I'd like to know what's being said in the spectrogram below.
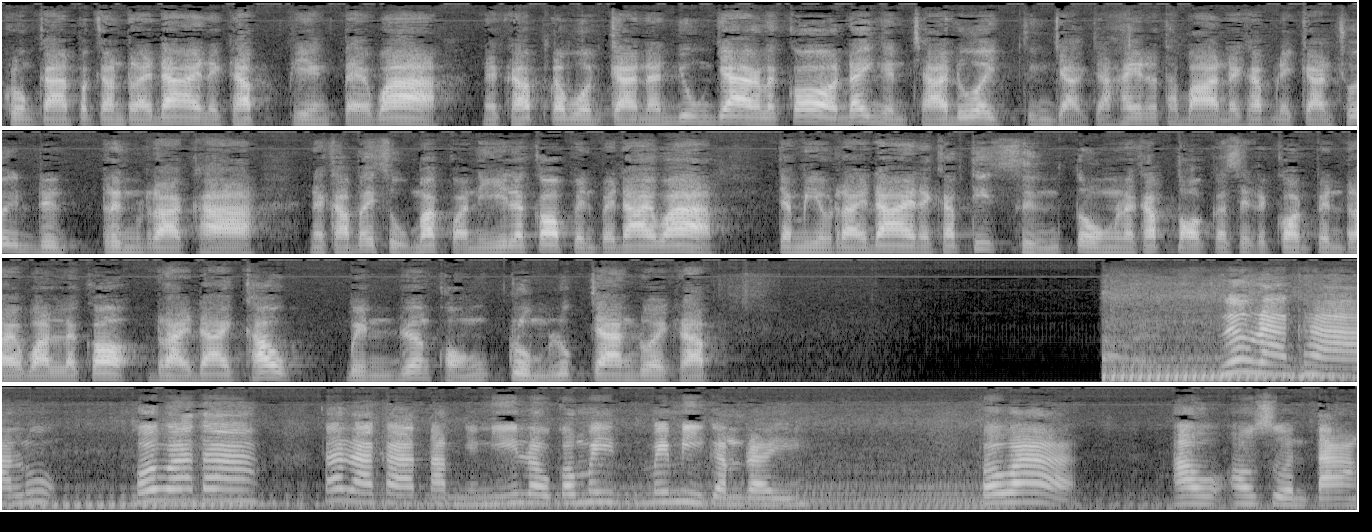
โครงการประกันรายได้นะครับ เพียงแต่ว่านะครับกระบวนการนั้นยุ่งยากแล้วก็ได้เงินช้าด้วย จึงอยากจะให้รัฐบาลนะครับในการช่วยตรึงราคานะครับให้สูงมากกว่านี้ แล้วก็เป็นไปได้ว่าจะมีรายได้นะครับที่ถึงตรงนะครับต่อเกษตรกรเป็นรายวัน แล้วก็รายได้เข้าเป็นเรื่องของกลุ่มลูกจ้างด้วยครับ เรื่องราคาลูก เพราะว่าถ้าถ้าราคาต่ำอย่างนี้เราก็ไม่ไม่มีกำไร เพราะว่าเอาเอาส่วนต่าง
